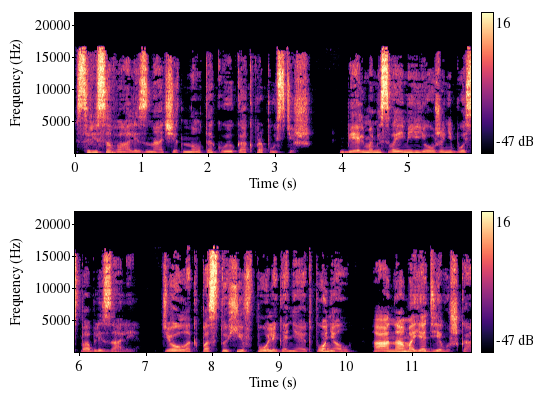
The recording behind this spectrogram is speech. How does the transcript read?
«Срисовали, значит, ну такую как пропустишь. Бельмами своими ее уже, небось, пооблизали». Телок пастухи в поле гоняют, понял? А она моя девушка.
